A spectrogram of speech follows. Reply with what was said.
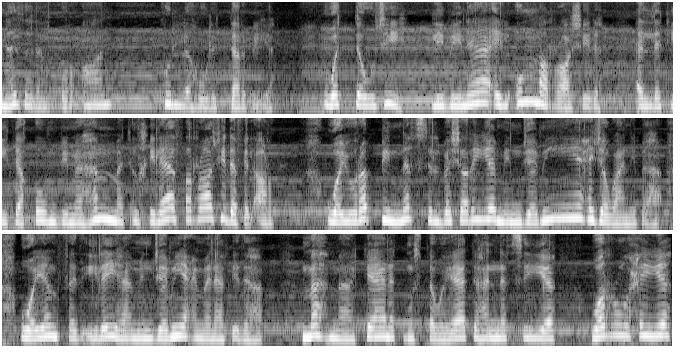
نزل القرآن كله للتربية والتوجيه لبناء الأمة الراشدة التي تقوم بمهمة الخلافه الراشده في الأرض ويربي النفس البشرية من جميع جوانبها وينفذ إليها من جميع منافذها مهما كانت مستوياتها النفسية والروحية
